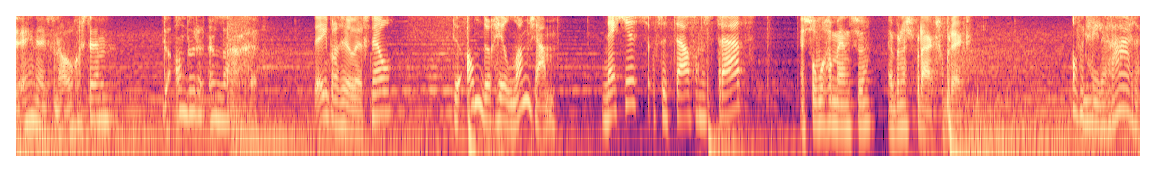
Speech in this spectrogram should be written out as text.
De een heeft een hoge stem. De ander een lage. De een praat heel erg snel. De ander heel langzaam. Netjes of de taal van de straat. En sommige mensen hebben een spraakgebrek. Of een hele rare,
